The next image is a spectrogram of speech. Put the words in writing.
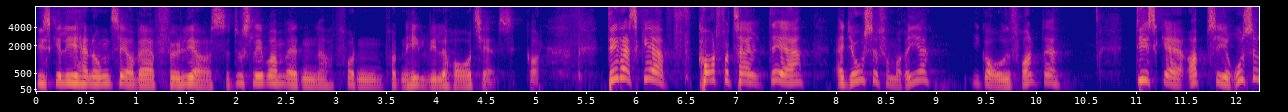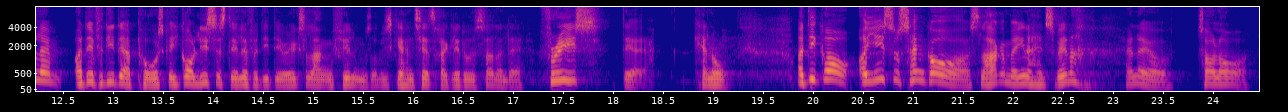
vi skal lige have nogen til at være følge os. Så du slipper med den, og får den, får den helt vilde hårde chance. Godt. Det, der sker, kort fortalt, det er, at Josef og Maria, I går ud front der, de skal op til Jerusalem, og det er fordi, der er påske. I går lige så stille, fordi det er jo ikke så lang en film, så vi skal have til at trække lidt ud. Sådan der. Freeze, der er kanon. Og de går, og Jesus han går og snakker med en af hans venner. Han er jo 12 år.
